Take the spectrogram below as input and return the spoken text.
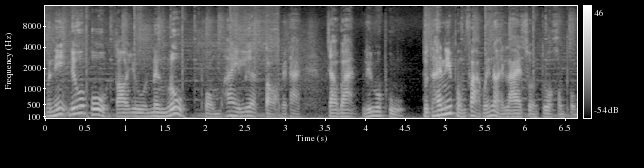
วันนี้ลิเวอร์พูลต่ออยู่ 1 ลูก ผมให้เลือกต่อไปทางเจ้าบ้านลิเวอร์พูล สุดท้ายนี้ผมฝากไว้หน่อยไลน์ส่วนตัวของผม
